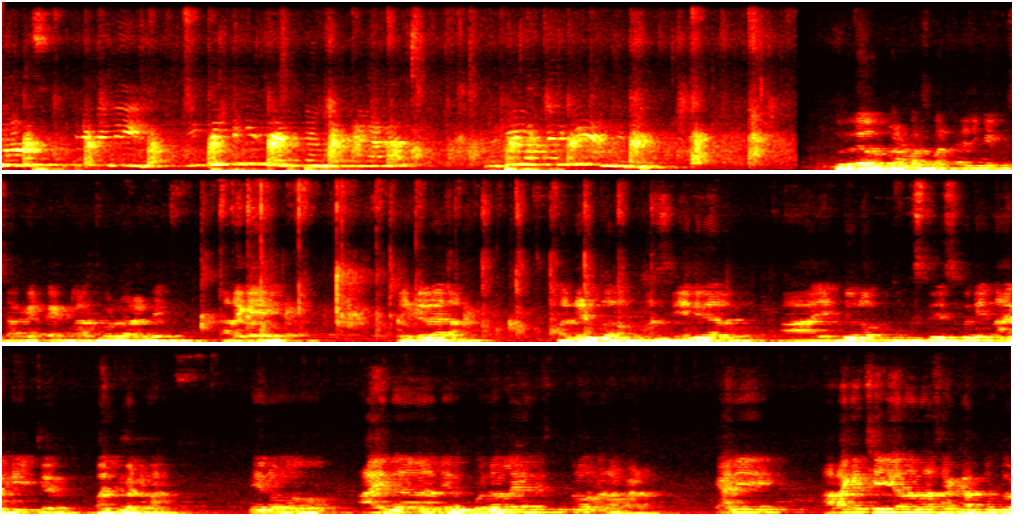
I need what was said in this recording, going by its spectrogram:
మాస పత్రికని ఇంటింటికి చేస్తాం మిత్రులారా. ప్రతి ఒక్కరికి అందిద్దాం. గురుదేవ్ బ్రహ్మస్ పత్రికకి ఒకసారి ఎక్కడ క్లాస్ కొడతారండి. అలాగే రెండు వేల పన్నెండులో మా శ్రీని గారు యజ్ఞంలో బుక్స్ తీసుకుని నాకే ఇచ్చారు పంచిపెట్టమని నేను ఆయన నేను కొనలేని స్థితిలో ఉన్నాను అన్నమాట. కానీ అలాగే చేయాలన్న సంకల్పంతో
